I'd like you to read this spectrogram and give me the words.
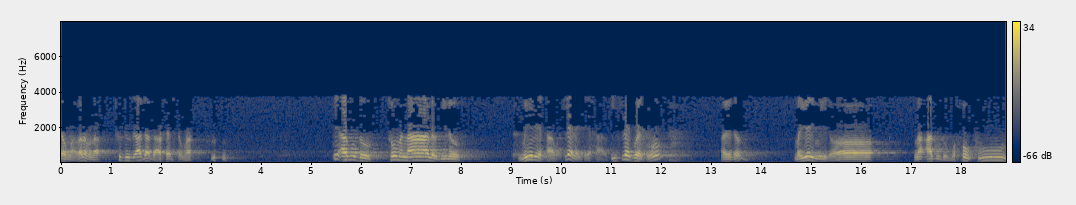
ရောက်မှာဟုတ်တယ်မလားထူးထူးအတ္တတာပဲတဲ့မှာဒီအကုသိုလ်ဆိုမလားလို့ဒီလိုမေးတဲ့ဟာကိုလှည့်လိုက်တဲ့ဟာဒီလှည့်ွက်ကိုအဲဒီတော့မရိပ်မိတော့ငါအကုသိုလ်မဟုတ်ဘူး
